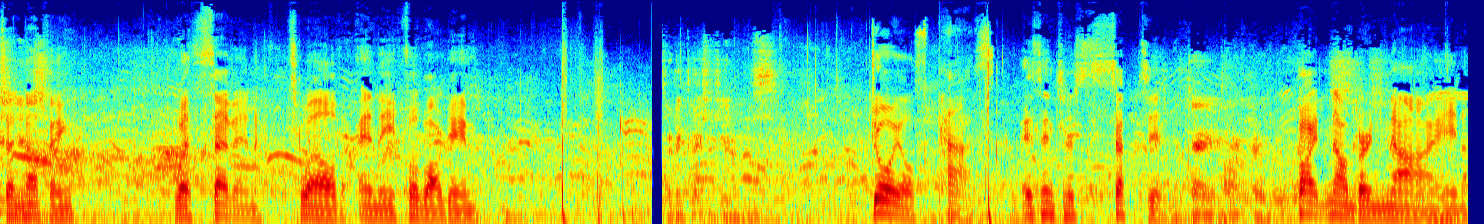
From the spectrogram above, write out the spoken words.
to nothing with 7 12 in the football game. For the Christians, Doyle's pass is intercepted by number 9,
